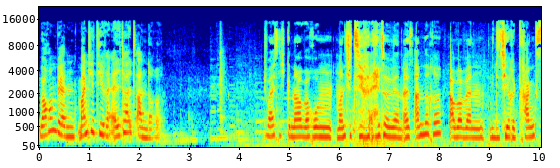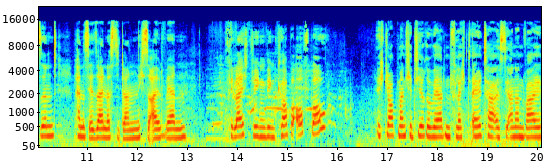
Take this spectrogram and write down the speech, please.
Warum werden manche Tiere älter als andere? Ich weiß nicht genau, warum manche Tiere älter werden als andere, aber wenn die Tiere krank sind, kann es ja sein, dass die dann nicht so alt werden. Vielleicht wegen dem Körperaufbau. Ich glaube, manche Tiere werden vielleicht älter als die anderen, weil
